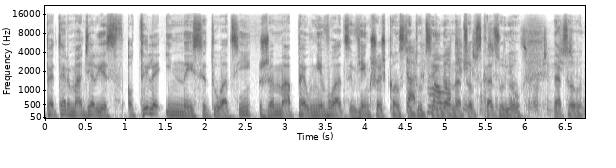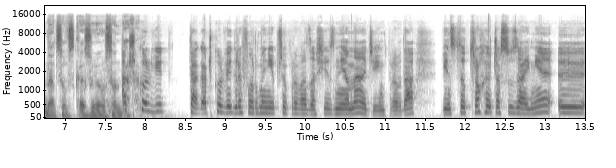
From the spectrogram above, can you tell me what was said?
Peter Madziar jest w o tyle innej sytuacji, że ma pełnię władzy, większość konstytucyjną, tak, na, co wskazują, na, co, na co wskazują sondaże. Aczkolwiek tak, aczkolwiek reformy nie przeprowadza się z dnia na dzień, prawda? Więc to trochę czasu zajmie. Y,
